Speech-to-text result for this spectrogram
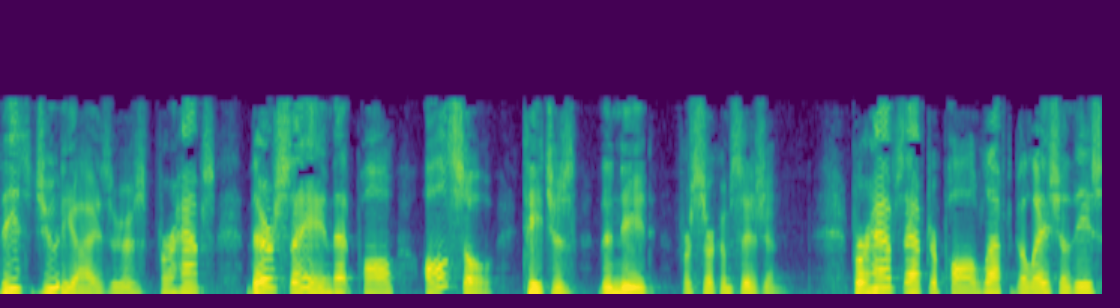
these Judaizers, perhaps they're saying that Paul also teaches the need for circumcision. Perhaps after Paul left Galatia, these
